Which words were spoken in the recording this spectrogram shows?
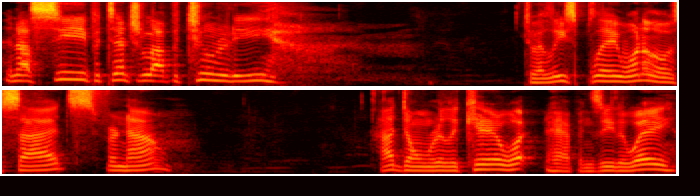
And I see potential opportunity to at least play one of those sides for now. I don't really care what happens either way,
